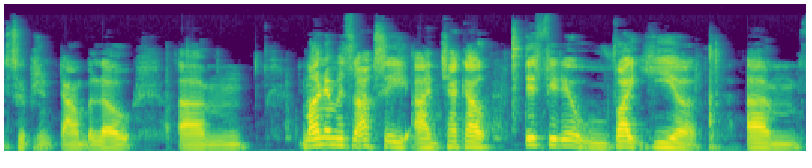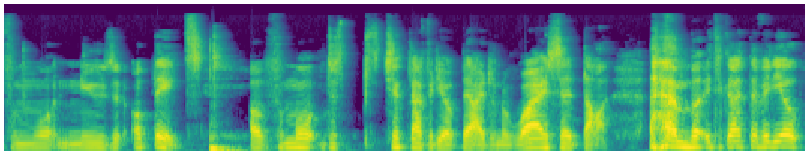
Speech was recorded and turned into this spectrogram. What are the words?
description down below. Um, my name is Loxyy, and check out this video right here um, for more news and updates. Uh, for more, just check that video up there. I don't know why I said that, um, but check out the video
